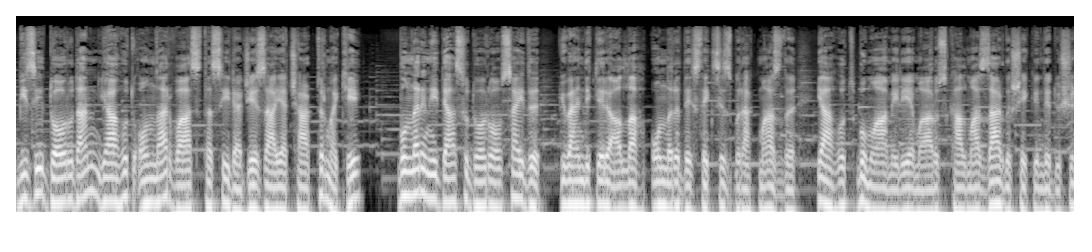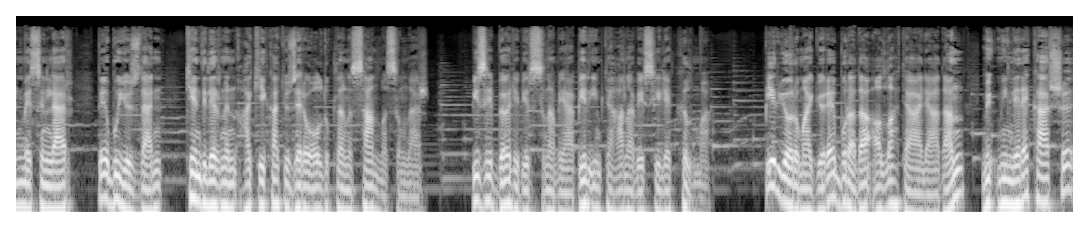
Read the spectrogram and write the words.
bizi doğrudan yahut onlar vasıtasıyla cezaya çarptırma ki, bunların iddiası doğru olsaydı güvendikleri Allah onları desteksiz bırakmazdı yahut bu muameleye maruz kalmazlardı şeklinde düşünmesinler ve bu yüzden kendilerinin hakikat üzere olduklarını sanmasınlar. Bizi böyle bir sınamaya, bir imtihana vesile kılma. Bir yoruma göre burada Allah Teala'dan müminlere karşı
